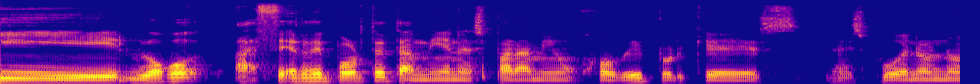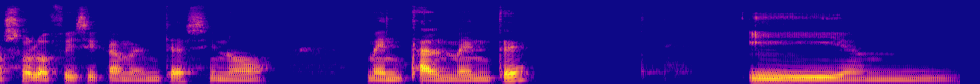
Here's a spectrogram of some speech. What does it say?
y luego hacer deporte también es para mí un hobby porque es, bueno no solo físicamente, sino mentalmente. Y, em,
